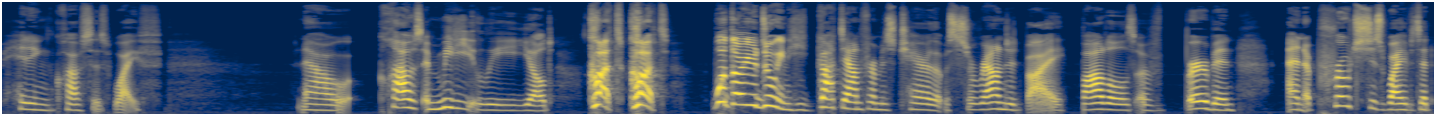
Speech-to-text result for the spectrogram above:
hitting Klaus's wife. Now, Klaus immediately yelled, Cut! Cut! What are you doing? He got down from his chair that was surrounded by bottles of bourbon and approached his wife and said,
